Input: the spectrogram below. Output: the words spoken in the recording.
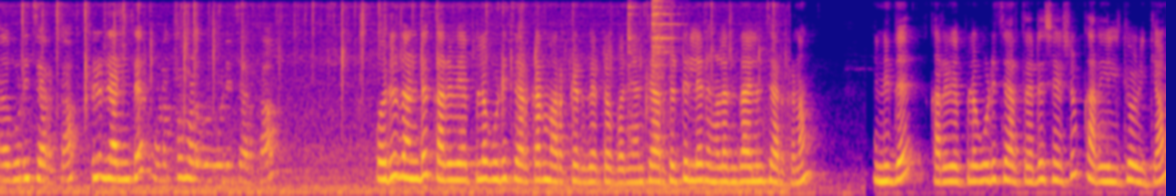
അതുകൂടി ചേർക്കാം. ഒരു രണ്ട് ഉണക്കമുളക് കൂടി ചേർക്കാം. ഒരു രണ്ട് കറിവേപ്പില കൂടി ചേർക്കാൻ മറക്കരുത് കേട്ടോ. അപ്പോൾ ഞാൻ ചേർത്തിട്ടില്ല? നിങ്ങൾ എന്തായാലും ചേർക്കണം. ഇനി ഇത് കറിവേപ്പില കൂടി ചേർത്തതിന് ശേഷം കറിയിലേക്ക് ഒഴിക്കാം.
